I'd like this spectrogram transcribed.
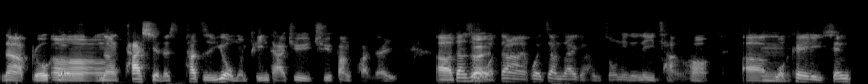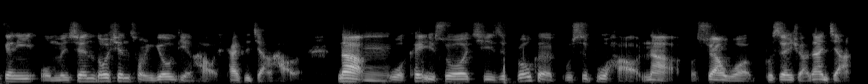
那 broker、嗯、那他写的他只是用我们平台去去放款而已。啊、呃，但是我当然会站在一个很中立的立场哈，啊我可以先跟你，我们先都先从优点好开始讲好了。那我可以说，其实 broker 不是不好。那虽然我不是很喜欢这样讲，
